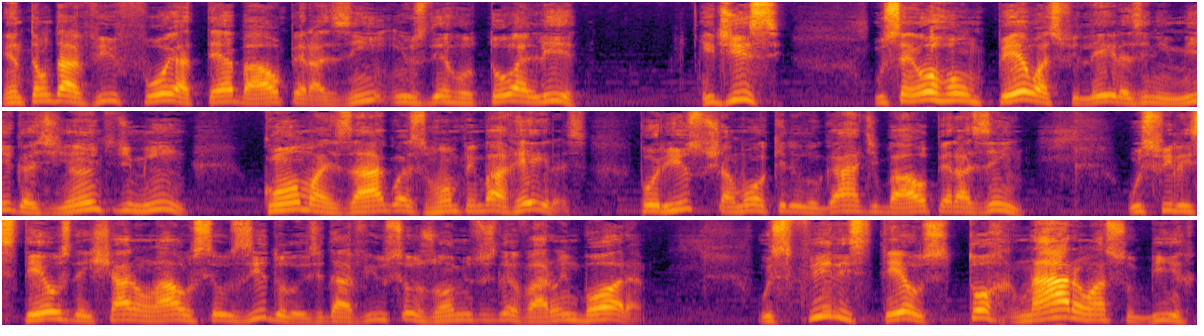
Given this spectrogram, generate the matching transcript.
Então Davi foi até Baal-Perazim e os derrotou ali. E disse: O Senhor rompeu as fileiras inimigas diante de mim, como as águas rompem barreiras. Por isso chamou aquele lugar de Baal-Perazim. Os filisteus deixaram lá os seus ídolos e Davi e os seus homens os levaram embora os filisteus tornaram a subir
